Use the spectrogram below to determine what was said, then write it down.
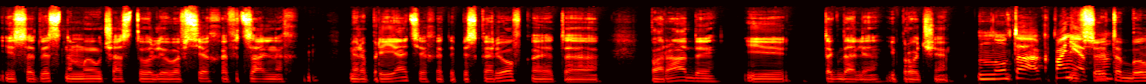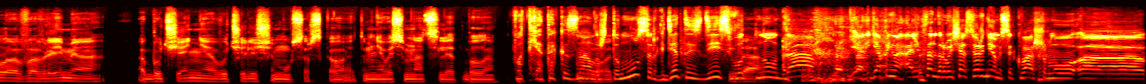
и, соответственно, мы участвовали во всех официальных мероприятиях. Это Пискаревка, это парады, и так далее и прочее. Ну так, понятно. И все это было во время обучения в училище Мусорского. Это мне 18 лет было. Вот я так и знала, Вот. что мусор где-то здесь, вот, Да. ну да. Я, я понимаю, Александр, мы сейчас вернемся к вашему э,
